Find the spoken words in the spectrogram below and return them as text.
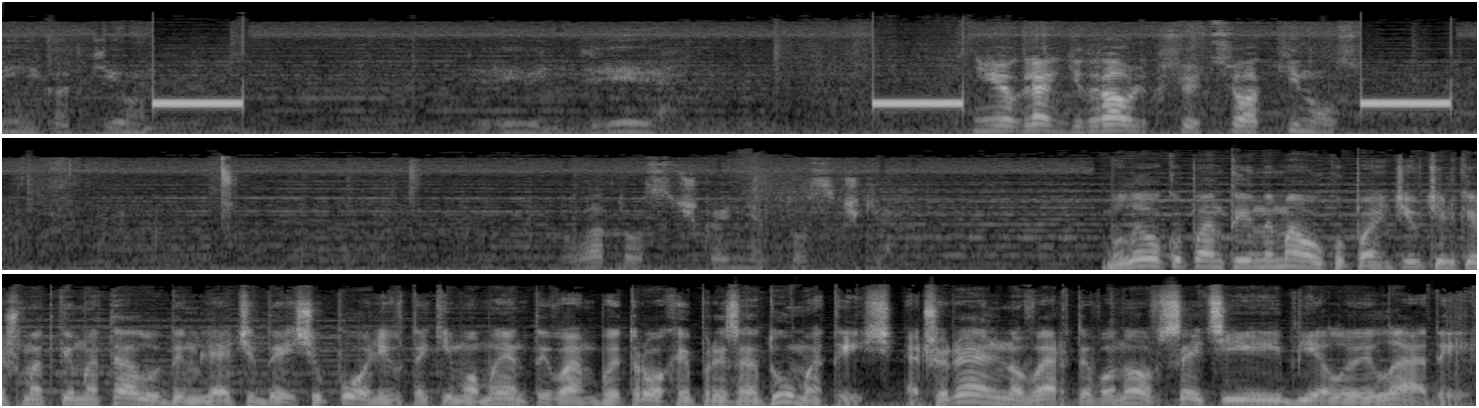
Катки не катки он. Деревья, не деревья. Не, глянь, гидравлик все, все откинул. с***. Была тосочка, и нет тосочки. Були окупанти і нема окупантів, тільки шматки металу димлять десь у полі. В такі моменти вам би трохи призадуматись, а чи реально варте воно все цієї білої лади?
